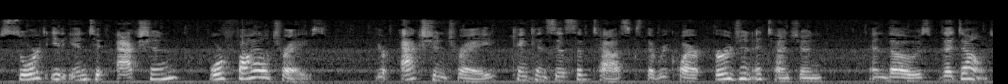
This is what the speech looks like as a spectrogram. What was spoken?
sort it into action or file trays. Your action tray can consist of tasks that require urgent attention and those that don't.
